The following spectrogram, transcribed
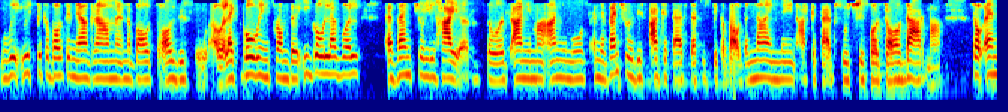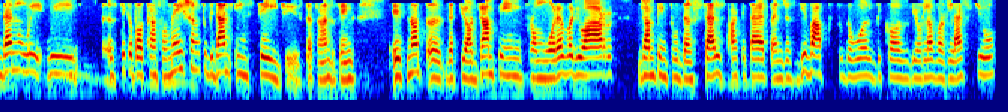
we, we speak about the Enneagram and about all this, like going from the ego level eventually higher towards anima, animus, and eventually these archetypes that we speak about, the nine main archetypes which refer to our dharma. So, and then we, we uh, speak about transformation to be done in stages. That's another thing. It's not uh, that you are jumping from wherever you are, jumping to the self archetype and just give up to the world because your lover left you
